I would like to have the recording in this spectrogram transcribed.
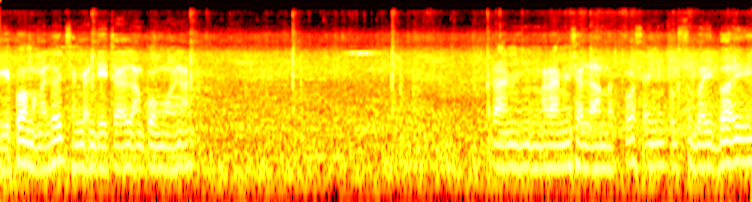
Sige po mga lods, hanggang dito lang po muna. Maraming maraming salamat po sa inyong pagsubaybay.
